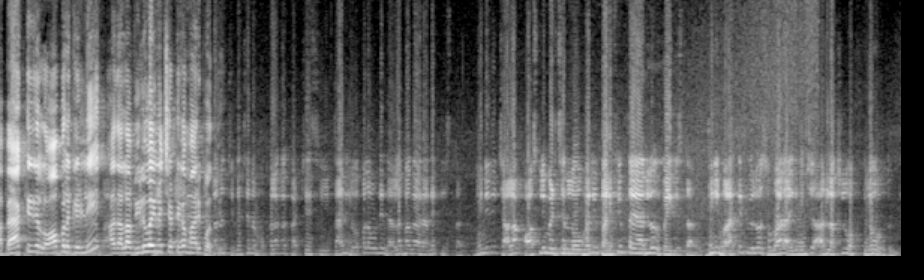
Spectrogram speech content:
ఆ బ్యాక్టీరియా లోపలికి వెళ్ళి అది అలా విలువైన చెట్టుగా మారిపోతుంది చిన్న చిన్న ముక్కలుగా కట్ చేసి దాని లోపల ఉండే నల్ల బంగారాన్ని తీస్తారు దీనిని చాలా కాస్ట్లీ మెడిసిన్లో మరియు పర్ఫ్యూమ్ తయారీలో ఉపయోగిస్తారు దీని మార్కెట్ విలువ సుమారు ఐదు నుంచి ఆరు లక్షలు ఒక కిలో ఉంటుంది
